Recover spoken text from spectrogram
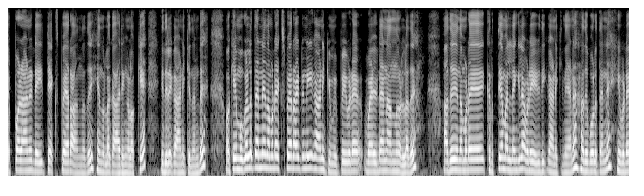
എപ്പോഴാണ് ഡേറ്റ് എക്സ്പയർ ആകുന്നത് എന്നുള്ള കാര്യങ്ങളൊക്കെ ഇതിൽ കാണിക്കുന്നുണ്ട്. ഓക്കെ മുകളിൽ തന്നെ നമ്മുടെ എക്സ്പയർ ആയിട്ടുണ്ടെങ്കിൽ കാണിക്കും. ഇപ്പോൾ ഇവിടെ വെൽഡൻ ആണെന്നുള്ളത് അത് നമ്മുടെ കൃത്യമല്ലെങ്കിൽ അവിടെ എഴുതി കാണിക്കുന്നതാണ്. അതുപോലെ തന്നെ ഇവിടെ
